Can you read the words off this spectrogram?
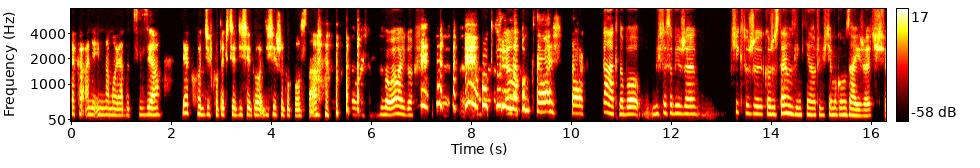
taka, a nie inna moja decyzja jak chodzi w kontekście dzisiejszego, dzisiejszego posta? No wywołałaś go. o którym napomknęłaś, tak. Tak, no bo myślę sobie, że ci, którzy korzystają z LinkedIna, oczywiście mogą zajrzeć.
